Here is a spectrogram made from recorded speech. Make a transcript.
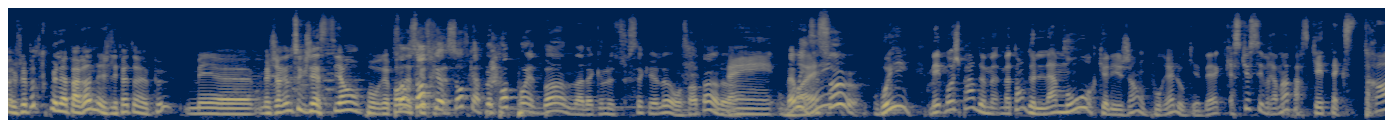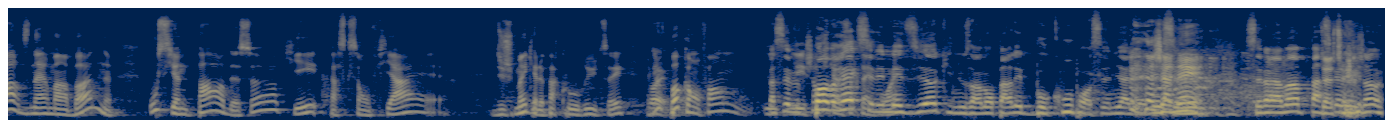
Ben, je voulais pas te couper la parole, mais je l'ai fait un peu. Mais, euh, mais j'aurais une suggestion pour répondre Sauf, à ce sauf que, tu- qu'elle peut pas pas être bonne avec le succès qu'elle a, on s'entend, là. Ben, Ben oui, c'est sûr. Oui, mais moi, je parle de, mettons, de l'amour que les gens ont pour elle au Québec. Est-ce que c'est vraiment parce qu'elle est extraordinairement bonne ou s'il y a une part de ça qui est parce qu'ils sont fiers? Du chemin qu'elle a parcouru, tu sais? Là, Ouais. faut pas confondre Parce que les c'est pas vrai que c'est les médias qui nous en ont parlé beaucoup, puis on s'est mis à. Jamais. C'est- C'est vraiment parce que les gens ont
